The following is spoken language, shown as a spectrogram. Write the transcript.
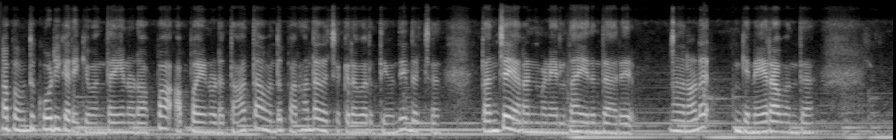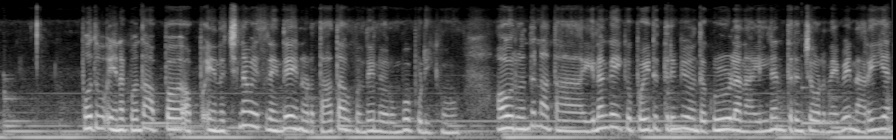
அப்போ வந்து கோடிக்கரைக்கு வந்தேன். என்னோட அப்பா அப்பா என்னோட தாத்தா வந்து பராந்தக சக்கரவர்த்தி வந்து இந்த ச- தஞ்சை அரண்மனையில் தான் இருந்தார். அதனால் இங்கே நேராக வந்தேன். பொது எனக்கு வந்து அப்போ அப்போ என்னை சின்ன வயசுலேருந்தே என்னோட தாத்தாவுக்கு வந்து என்னை ரொம்ப பிடிக்கும். அவர் வந்து நான் த இலங்கைக்கு போயிட்டு திரும்பி வந்த குழுவில் நான் இல்லைன்னு தெரிஞ்ச உடனேவே நிறைய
